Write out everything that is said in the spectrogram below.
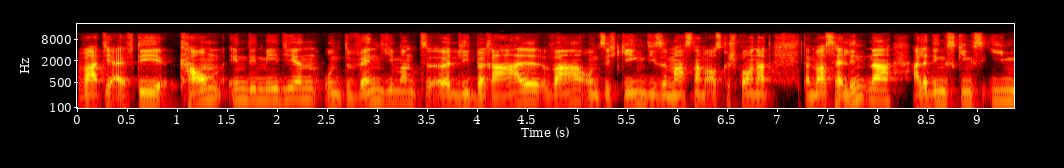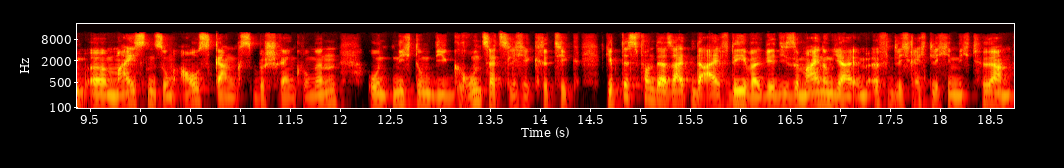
war die AfD kaum in den Medien. Und wenn jemand äh, liberal war und sich gegen diese Maßnahmen ausgesprochen hat, dann war es Herr Lindner. Allerdings ging es ihm äh, meistens um Ausgangsbeschränkungen und nicht um die grundsätzliche Kritik. Gibt es von der Seite der AfD, weil wir diese Meinung ja im öffentlich-rechtlichen nicht hören,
